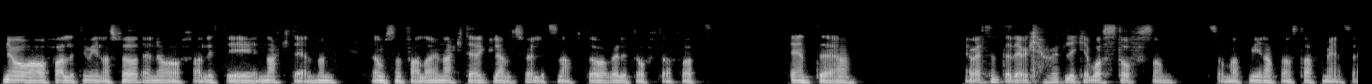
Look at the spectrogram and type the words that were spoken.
några har fallit i Milans fördel, några har fallit i nackdel men de som faller i nackdel glöms väldigt snabbt och väldigt ofta för att det är inte jag vet inte, det är kanske ett lika bra stoff som, som att Milan får en straff med sig.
